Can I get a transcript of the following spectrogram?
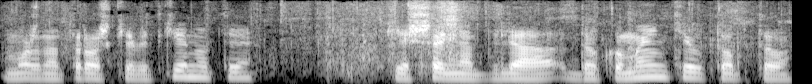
Можна трошки відкинути. Кишеня для документів, тобто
